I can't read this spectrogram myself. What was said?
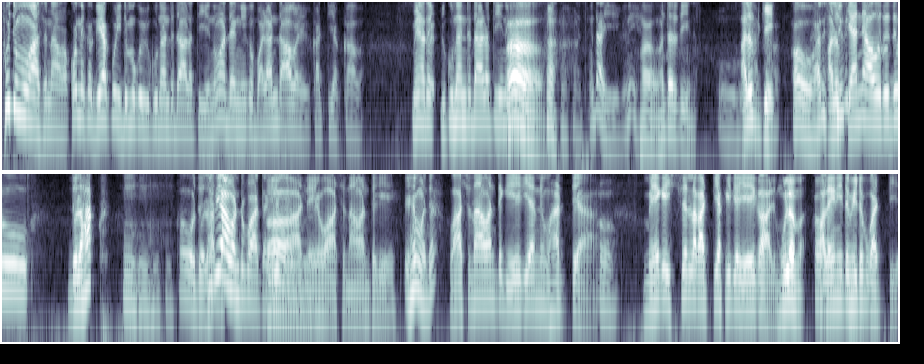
පුදුම වාසනාව කොනෙක ගයක් ඉදමක විකුණන්ට දාලා තියෙනවා. දැන් එක බලන්ඩාවය කට්ටියක්කාව මේ අද විකුණන්ට දාලා තියෙන හොදයි ඒකන හොඳ තියෙන අලුත්ගේ ඕ අලුත් කියන්නේ අවුරුදු දොළහක්? දොලාවන්ට පාත අනේ වාසනාවන්තගේ එහෙමද? වාසනාවන්තගේ කියන්නේ මහත්තයා. මේක ඉස්සල්ල කට්ටියක් හිටිය ඒ කාල. මුලම. පලනීට මිටපු කට්ටිය.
